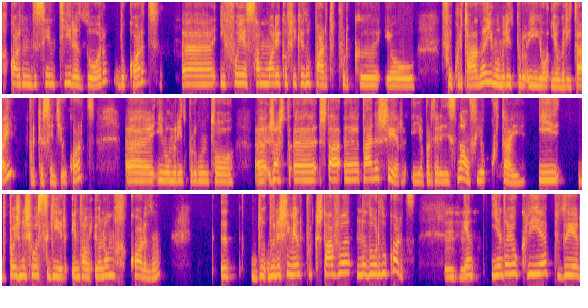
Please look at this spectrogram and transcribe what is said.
recordo-me de sentir a dor do corte, Uh, e foi essa a memória que eu fiquei do parto, porque eu fui cortada e o meu marido, e eu, eu gritei, porque eu senti o corte, uh, e o meu marido perguntou: uh, já está, uh, está, está, a nascer? E a parteira disse: Não, fui eu que cortei. E depois nasceu a seguir. Então eu não me recordo do, do, nascimento porque estava na dor do corte. Uhum. E, e, então eu queria poder,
